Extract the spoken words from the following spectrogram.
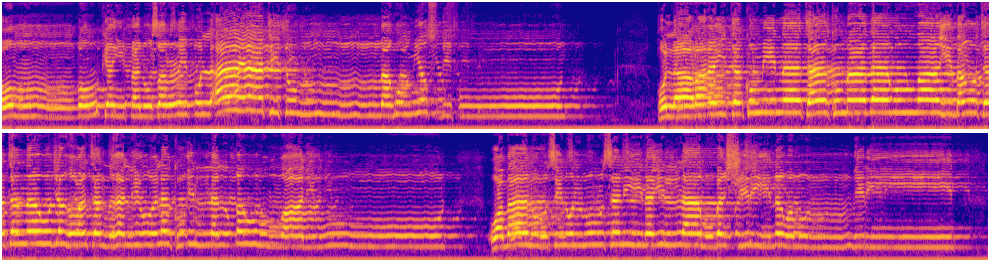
انظر كيف نصرف الآيات ثم هم يصدفون. قل أرأيتكم إن آتاكم عذاب الله بغتة أو جهرة هل يهلك إلا القوم الظالمون؟ وما نرسل المرسلين إلا مبشرين ومنذرين.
